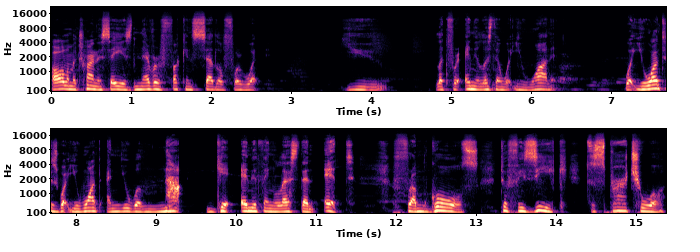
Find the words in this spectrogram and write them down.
all I'm trying to say is never fucking settle for what you, like for any less than what you wanted. What you want is what you want, and you will not get anything less than it from goals to physique to spiritual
